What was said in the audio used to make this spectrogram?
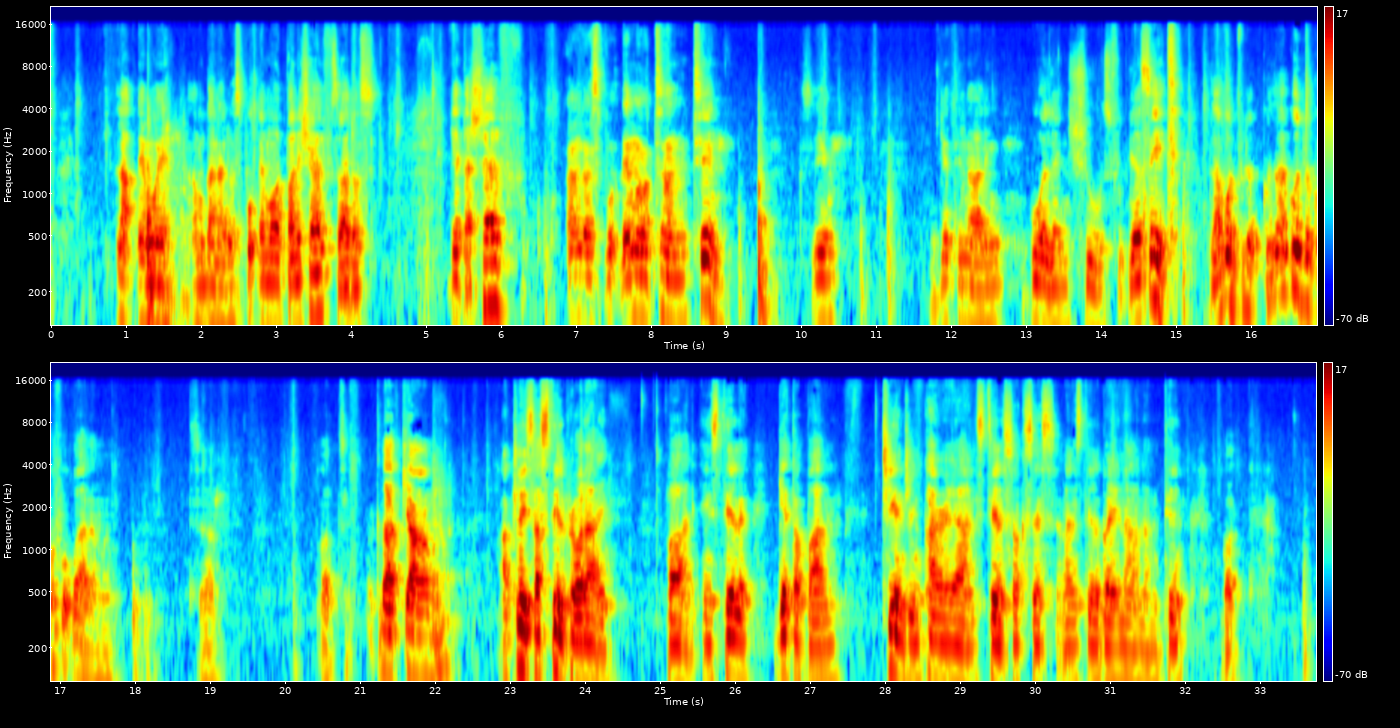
lock them away. I'm gonna just put them out on the shelf so I just get a shelf and just put them out on tin. See, getting all in golden shoes. You see it? It's a good look, it's a good look of footballer, man. So, but that can, at least I still proud of him. But he still get up and changing career and still success and still going on and thing. But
